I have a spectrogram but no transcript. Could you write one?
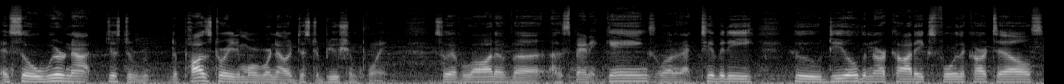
And so we're not just a depository anymore, we're now a distribution point. So we have a lot of uh, Hispanic gangs, a lot of activity who deal the narcotics for the cartels,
